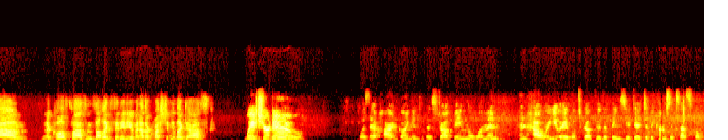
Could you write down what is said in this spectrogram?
Um, Nicole's class in Salt Lake City, do you have another question you'd like to ask? We sure do. Was it hard going into this job being a woman? And how were you able to go through the things you did to become successful?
